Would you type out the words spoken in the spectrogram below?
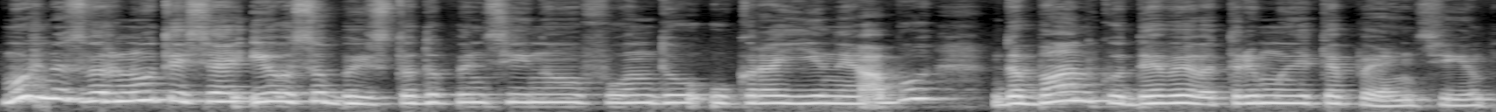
Можна звернутися і особисто до Пенсійного фонду України або до банку, де ви отримуєте пенсію.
